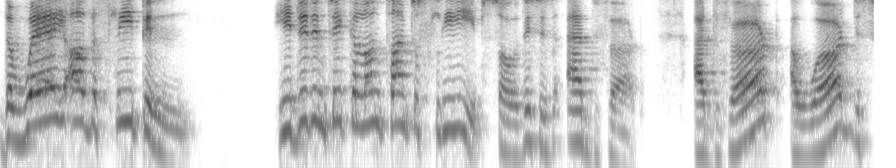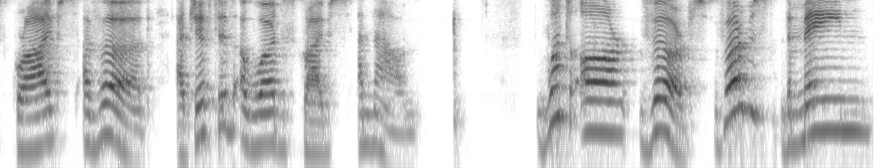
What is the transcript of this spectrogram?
the way of the sleeping. He didn't take a long time to sleep. So this is adverb. Adverb, a word describes a verb. Adjective, a word describes a noun. What are verbs? Verbs, the main,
